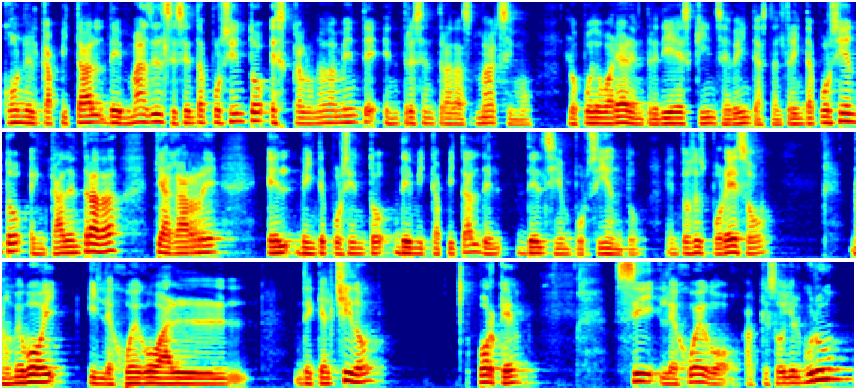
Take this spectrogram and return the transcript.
con el capital de más del 60% escalonadamente en tres entradas máximo. Lo puedo variar entre 10, 15, 20 hasta el 30% en cada entrada que agarre el 20% de mi capital del, del 100%. Entonces por eso no me voy y le juego al de que al chido porque si le juego a que soy el gurú,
